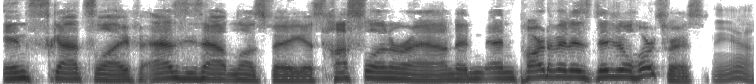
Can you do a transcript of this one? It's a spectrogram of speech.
in Scott's life as he's out in Las Vegas hustling around, and and part of it is digital horse racing. Yeah.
